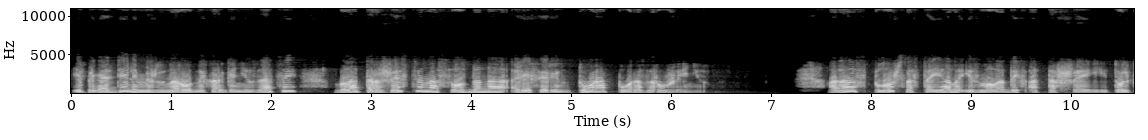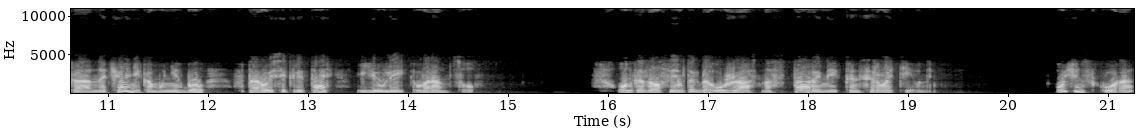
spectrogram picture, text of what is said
И при отделе международных организаций была торжественно создана референтура по разоружению. Она сплошь состояла из молодых атташе, и только начальником у них был второй секретарь Юлий Воронцов. Он казался им тогда ужасно старым и консервативным. Очень скоро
